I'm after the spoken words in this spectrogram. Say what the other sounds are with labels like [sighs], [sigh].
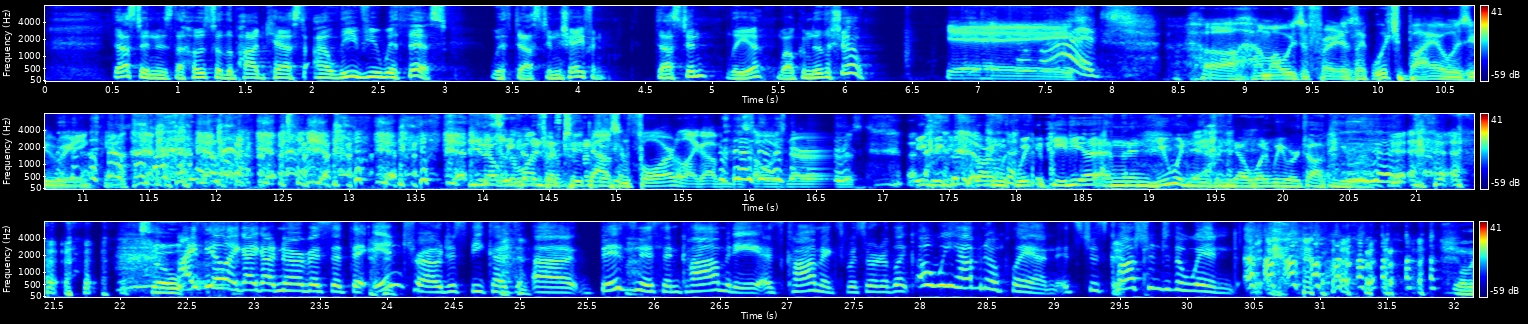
Dustin is the host of the podcast I'll Leave You With This with Dustin Chafin. Dustin, Leah, welcome to the show. Yay! So oh, I'm always afraid. It's like, which bio is he reading? You know, [laughs] you know the one from 2004. Like, I'm just always nervous. we, we could have gone with Wikipedia, and then you wouldn't yeah. even know what we were talking about. [laughs] So I feel like I got nervous at the intro just because uh, business and comedy as comics was sort of like, oh, we have no plan. It's just caution to the wind. well,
